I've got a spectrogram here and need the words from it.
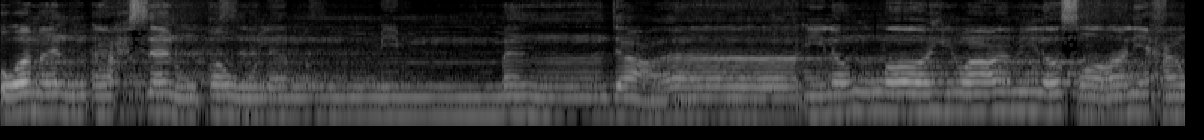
ومن أحسن قولا ممن دعا إلى الله وعمل صالحا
